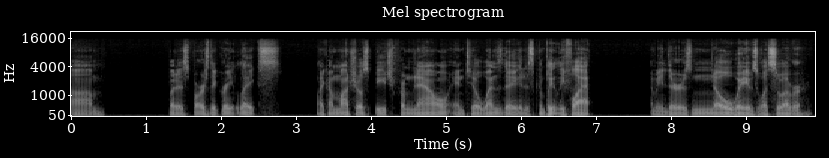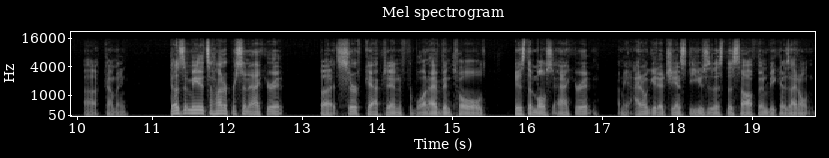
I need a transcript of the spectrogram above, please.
Um but as far as the great lakes like on montrose beach from now until wednesday it is completely flat. I mean there is no waves whatsoever uh coming doesn't mean it's 100% accurate, but Surf Captain, from what I've been told, is the most accurate. I mean, I don't get a chance to use this this often because I don't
